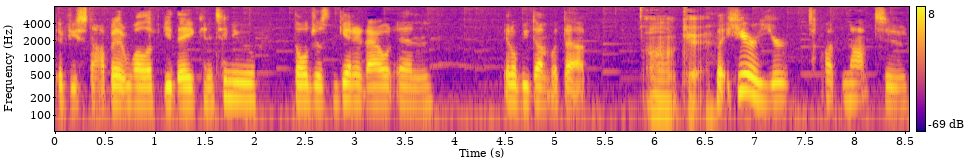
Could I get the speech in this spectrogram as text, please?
if you stop it. Well, if you, they continue, they'll just get it out and it'll be done with that. Okay. But here, you're taught not to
